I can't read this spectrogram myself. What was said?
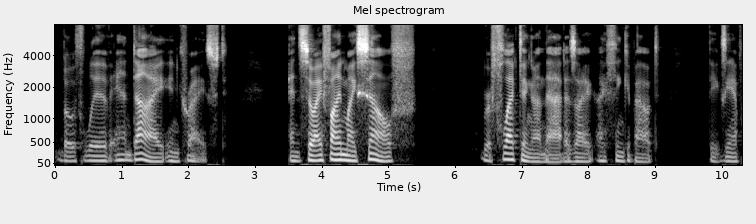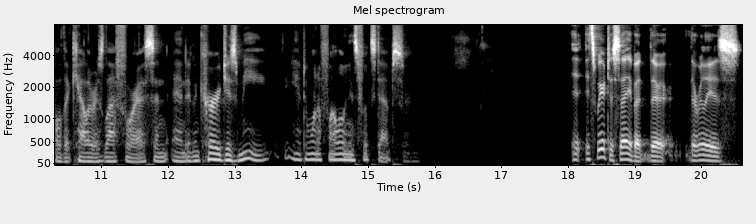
both live and die in Christ. And so I find myself reflecting on that as I, I think about the example that Keller has left for us, and and it encourages me, you know, to want to follow in his footsteps. Mm-hmm. it's weird to say, but there there really is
